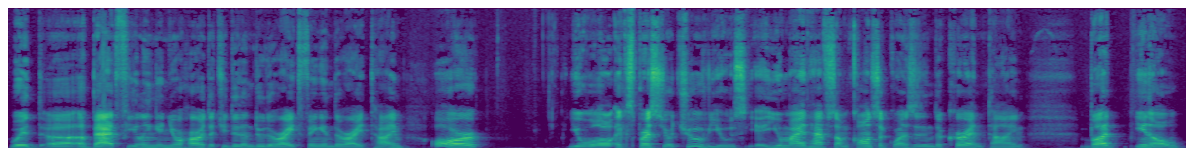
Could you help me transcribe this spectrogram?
with uh, a bad feeling in your heart that you didn't do the right thing in the right time, or you will express your true views. You might have some consequences in the current time, but you know,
